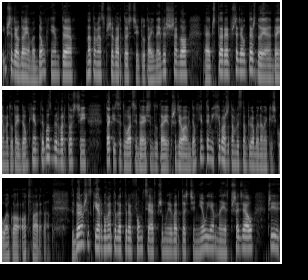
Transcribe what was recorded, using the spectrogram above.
i przedział dajemy domknięty, Natomiast przy wartości tutaj najwyższego e, 4 przedział też daje- dajemy tutaj domknięty, bo zbiór wartości w takiej sytuacji daje się tutaj przedziałami domkniętymi, chyba że tam wystąpiłoby nam jakieś kółko otwarte. Zbiorem wszystkich argumentów, dla których funkcja f przyjmuje wartości nieujemne jest przedział, czyli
